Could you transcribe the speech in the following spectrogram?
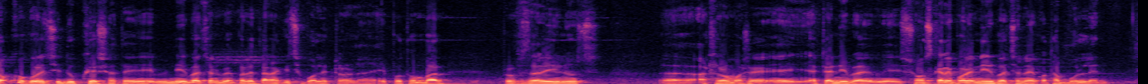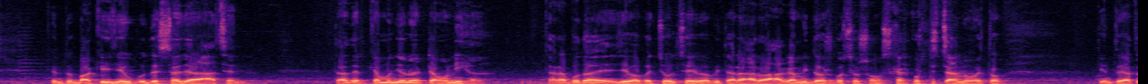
দক্ষ করেছি দুঃখের সাথে, নির্বাচনের ব্যাপারে তারা কিছু বলে না। এই প্রথমবার প্রফেসর ইউনুস আঠারো মাসে একটা সংস্কারের পরে নির্বাচনের কথা বললেন। কিন্তু বাকি যে উপদেষ্টা যারা আছেন, তাদের কেমন যেন একটা অনীহা। তারা বোধহয় যেভাবে চলছে, এভাবেই তারা আরও আগামী দশ বছর সংস্কার করতে চান হয়তো। কিন্তু এত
